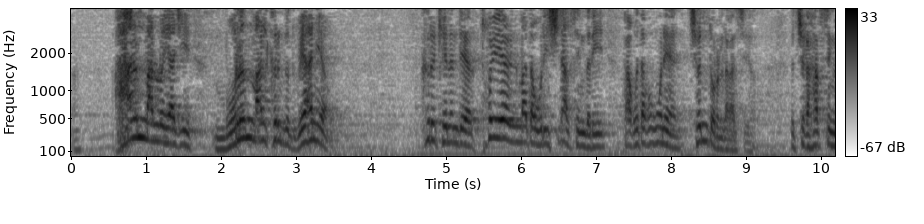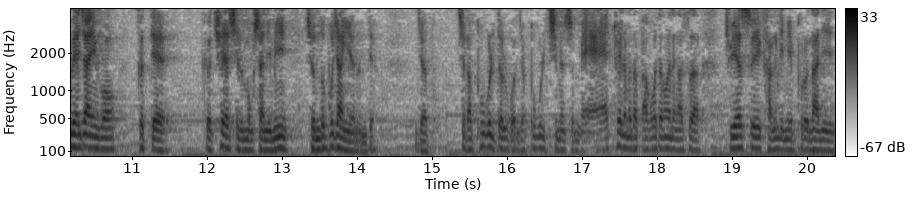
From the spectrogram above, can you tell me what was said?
어? 아는 말로 해야지, 모르는 말 그런 것 왜 하냐? 그렇게 했는데 토요일마다 우리 신학생들이 바고다 공원에 전도를 나갔어요. 제가 학생회장이고 그때 그 최하실 목사님이 전도부장이었는데 이제 제가 북을 들고 이제 북을 치면서 매 토요일마다 바고다 공원에 가서 주 예수의 강림이 부르나니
